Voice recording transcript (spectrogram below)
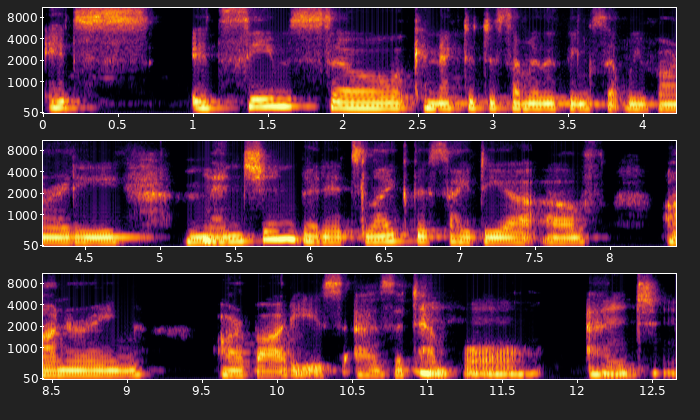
it's it seems so connected to some of the things that we've already mm-hmm. mentioned but it's like this idea of honoring our bodies as a temple mm-hmm. and mm-hmm.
